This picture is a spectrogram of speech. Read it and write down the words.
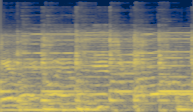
કેવું કોઈ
